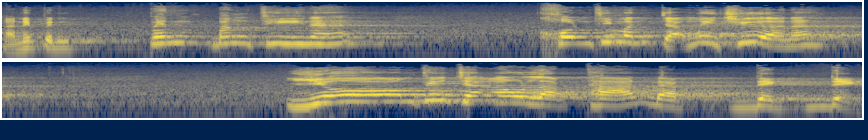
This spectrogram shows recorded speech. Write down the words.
อันนี้เป็นเป็นบางทีนะ คนที่มันจะไม่เชื่อนะ ยอมที่จะเอาหลักฐานแบบเด็ก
